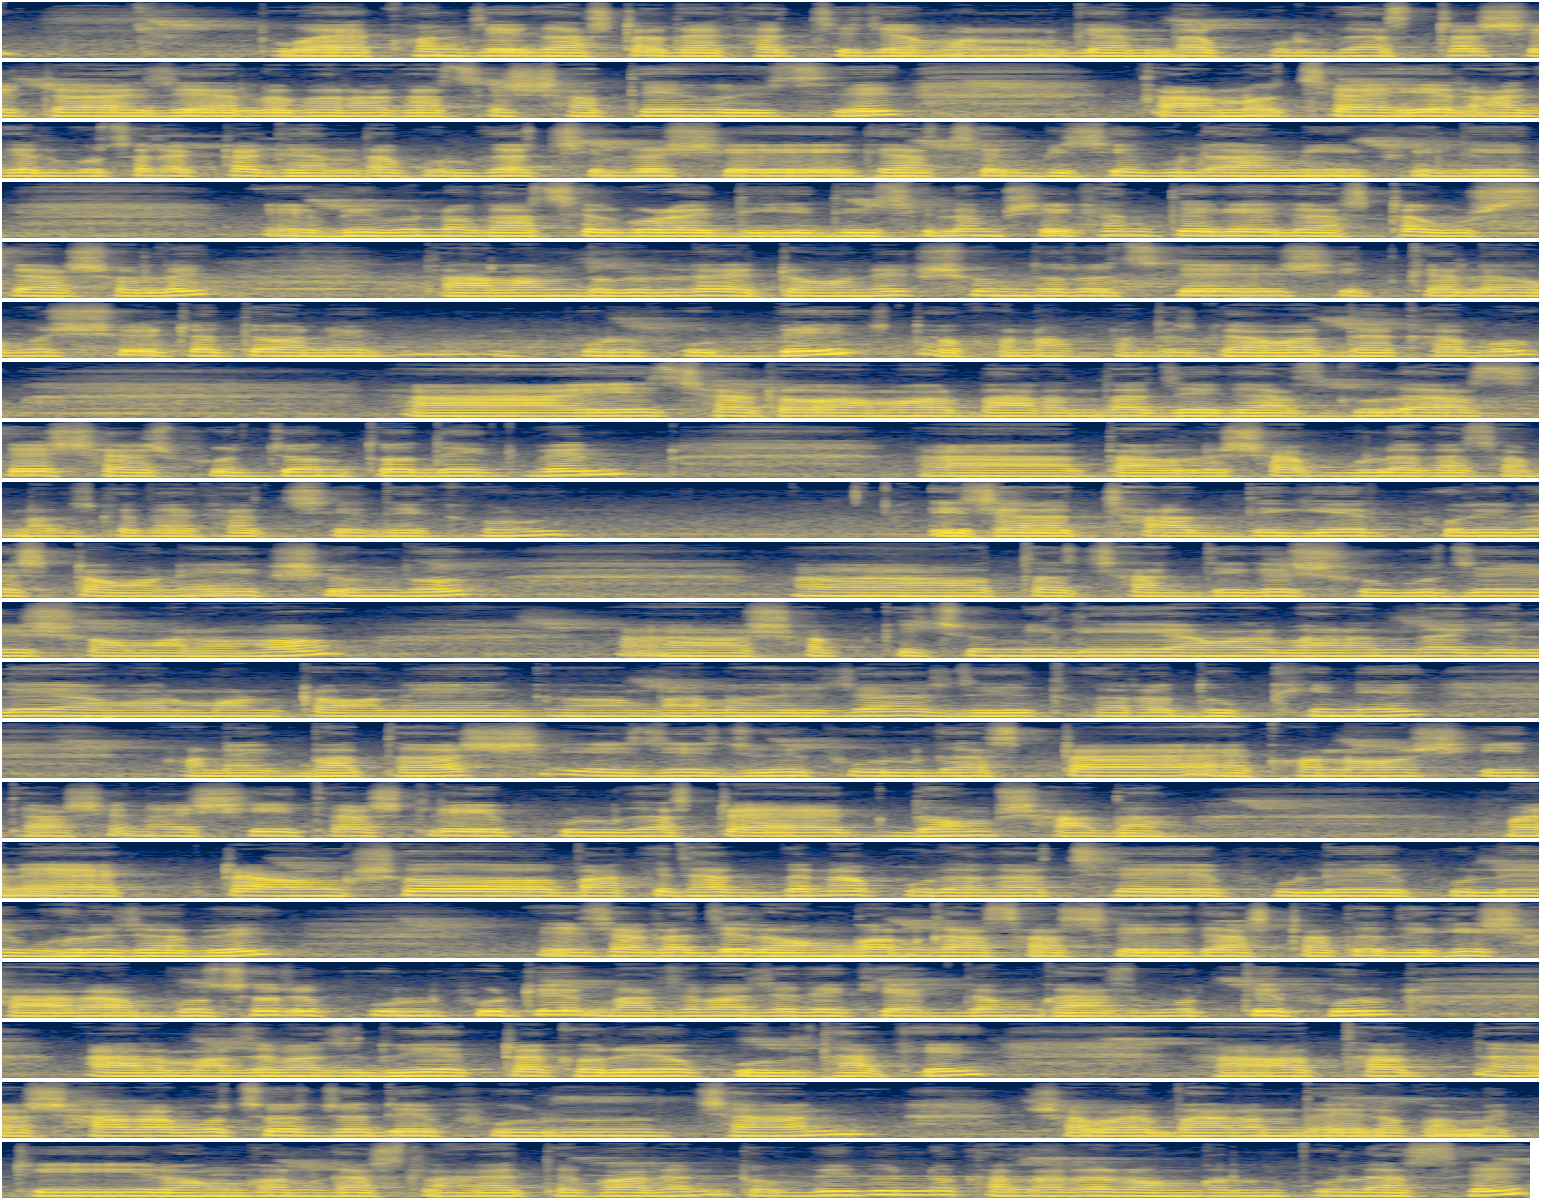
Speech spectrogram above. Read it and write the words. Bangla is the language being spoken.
তো এখন যে গাছটা দেখাচ্ছি, যেমন গেন্দা ফুল গাছটা, সেটা যে অ্যালোভেরা গাছের সাথে হয়েছে। কারণ হচ্ছে এর আগের বছর একটা গেন্দা ফুল গাছ ছিল, সেই গাছের বিচিগুলো আমি ফেলে বিভিন্ন গাছের গোড়ায় দিয়ে দিয়েছিলাম। সেখান থেকে গাছটা উঠছে আসলে। তা আলহামদুলিল্লাহ এটা অনেক সুন্দর হচ্ছে। শীতকালে অবশ্যই এটাতে অনেক ফুল ফুটবে। তখন আপনাদেরকে আবার দেখাবো। এছাড়াও আমার বারান্দা যে গাছগুলো আছে, শেষ পর্যন্ত দেখবেন। তাহলে সবগুলো গাছ আপনাদেরকে দেখাচ্ছি, দেখুন। এছাড়া ছাদ দিকের পরিবেশটা অনেক সুন্দর। অর্থাৎ ছাদ দিকে সবুজে সমারোহ। সব কিছু মিলিয়ে আমার বারান্দা গেলে আমার মনটা অনেক ভালো হয়ে যায়। যেহেতু আরও দক্ষিণে অনেক বাতাস, এই যে জুঁই ফুল গাছটা এখনও শীত আসে না শীত আসলে ফুল গাছটা একদম সাদা। মানে একটা অংশ বাকি থাকবে না, পুরা গাছে ফুলে ফুলে ভরে যাবে। এছাড়া যে রঙ্গন গাছ আছে, এই গাছটাতে দেখি সারা বছরে ফুল ফুটে, মাঝে মাঝে দেখি একদম গাছ ভর্তি ফুল, আর মাঝে মাঝে দুই একটা করেও ফুল থাকে। অর্থাৎ সারা বছর যদি ফুল চান, সবাই বারান্দায় এরকম একটি রঙ্গন গাছ লাগাতে পারেন। তো বিভিন্ন কালারের রঙ্গন ফুল আছে।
